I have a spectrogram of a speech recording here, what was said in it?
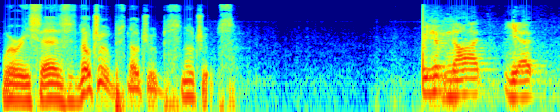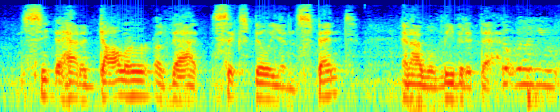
where he says, no troops, no troops, no troops. We have not yet see, had a dollar of that six billion spent, and I will leave it at that. But will you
